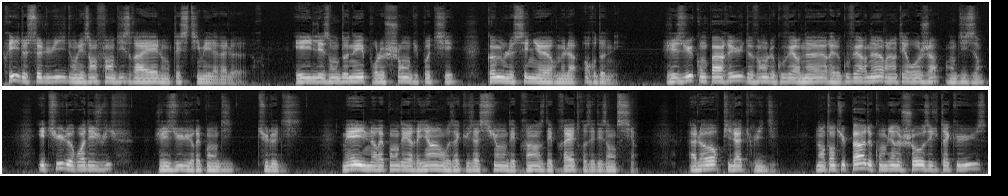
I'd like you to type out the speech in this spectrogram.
prix de celui dont les enfants d'Israël ont estimé la valeur et ils les ont donnés pour le champ du potier, comme le Seigneur me l'a ordonné. Jésus comparut devant le gouverneur, et le gouverneur l'interrogea en disant Es-tu le roi des Juifs? Jésus lui répondit Tu le dis. Mais il ne répondait rien aux accusations des princes, des prêtres et des anciens. Alors Pilate lui dit N'entends-tu pas de combien de choses il t'accuse?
